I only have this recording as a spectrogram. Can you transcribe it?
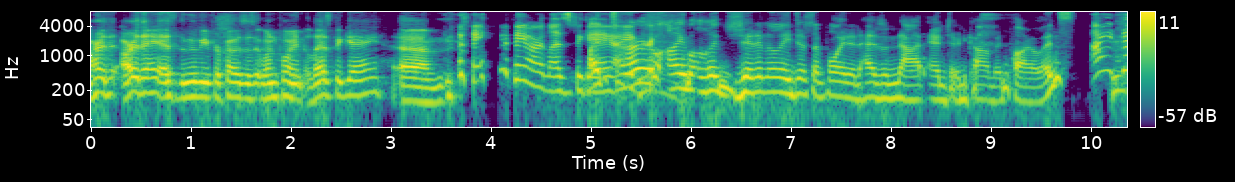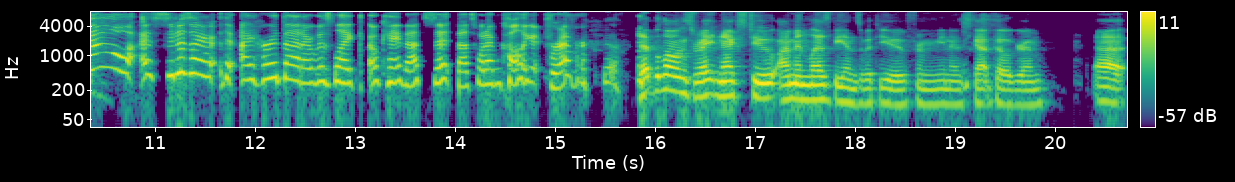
Are they, are they, as the movie proposes at one point, lesbian? Um, they, they are lesbian. A term I'm legitimately disappointed has not entered common parlance. I know. As soon as I I heard that, I was like, okay, that's it. That's what I'm calling it forever. Yeah. that belongs right next to "I'm in Lesbians with You" from you know Scott Pilgrim. Uh,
